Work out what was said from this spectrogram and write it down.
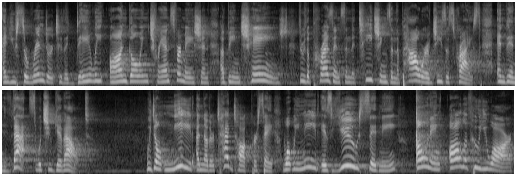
and you surrender to the daily, ongoing transformation of being changed through the presence and the teachings and the power of Jesus Christ. And then that's what you give out. We don't need another TED talk per se. What we need is you, Sydney, owning all of who you are,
